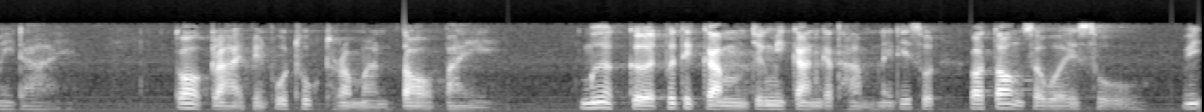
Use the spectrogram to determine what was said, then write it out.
ไม่ได้ ก็กลายเป็นผู้ทุกข์ทรมานต่อไป เมื่อเกิดพฤติกรรมจึงมีการกระทำในที่สุดก็ต้องเสวยสู่วิ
